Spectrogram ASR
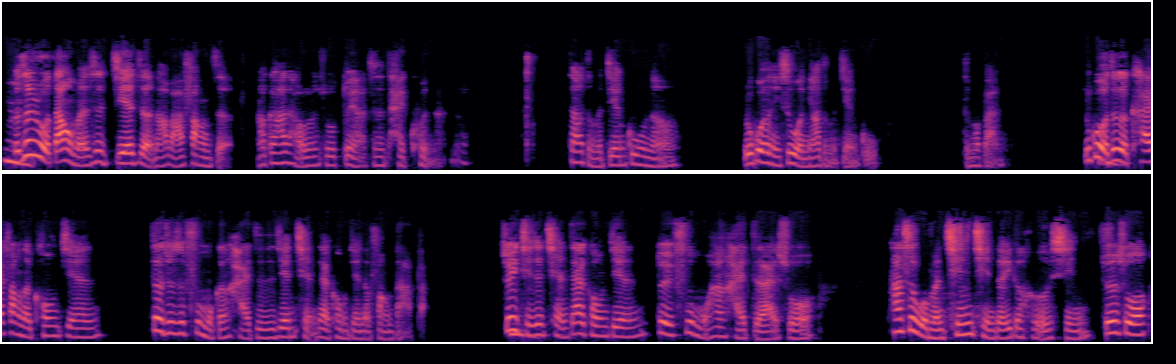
嗯、可是如果当我们是接着，然后把它放着，然后跟他讨论说，对啊，真的太困难了，这要怎么兼顾呢？如果你是我，你要怎么兼顾？怎么办？如果有这个开放的空间，嗯、这就是父母跟孩子之间潜在空间的放大版。所以其实潜在空间对父母和孩子来说，它是我们亲情的一个核心，就是说，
